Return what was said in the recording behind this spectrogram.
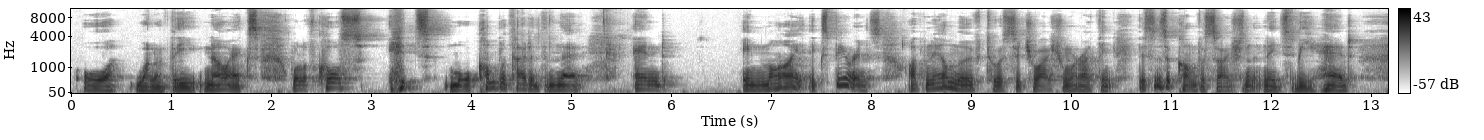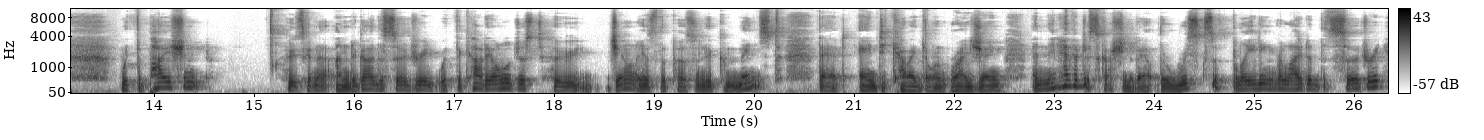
or one of the NOACs. Well, of course, it's more complicated than that. And in my experience, I've now moved to a situation where I think this is a conversation that needs to be had with the patient who's going to undergo the surgery, with the cardiologist who generally is the person who commenced that anticoagulant regime, and then have a discussion about the risks of bleeding related to surgery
